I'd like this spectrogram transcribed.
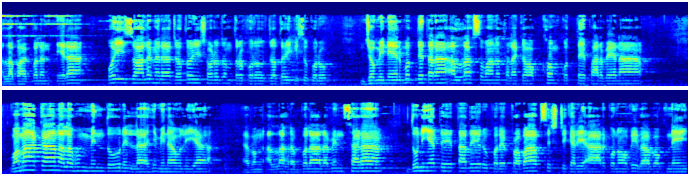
আল্লাহ বলেন, এরা ওই জালেমেরা যতই ষড়যন্ত্র করুক, যতই কিছু করুক, জমিনের মধ্যে তারা আল্লাহ সুবান তালাকে অক্ষম করতে পারবে না। ওয়ামা কান আলহম মিন্দুনিল্লাহিমিনাউলিয়া এবং আল্লাহ রব্বুল্লা আলমিন ছাড়া দুনিয়াতে তাদের উপরে প্রভাব সৃষ্টিকারী আর কোনো অভিভাবক নেই।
